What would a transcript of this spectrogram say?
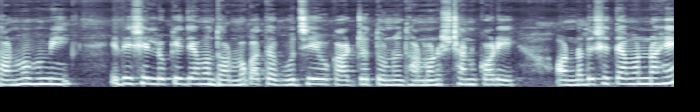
ধর্মভূমি এদেশের লোকে যেমন ধর্মকথা বোঝে ও কার্যত অন্য ধর্মানুষ্ঠান করে, অন্য দেশে তেমন নহে।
